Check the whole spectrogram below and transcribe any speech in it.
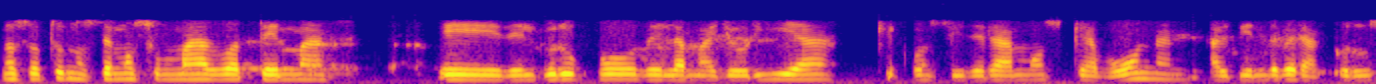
nosotros nos hemos sumado a temas eh, del grupo de la mayoría que consideramos que abonan al bien de Veracruz.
